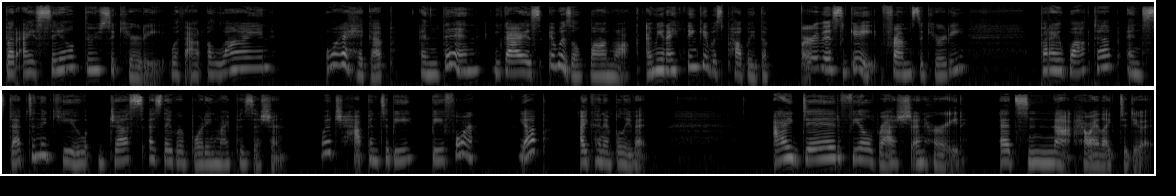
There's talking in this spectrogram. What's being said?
but I sailed through security without a line or a hiccup. And then, you guys, it was a long walk. I mean, I think it was probably the furthest gate from security, but I walked up and stepped in the queue just as they were boarding my position which happened to be B4. Yep, I couldn't believe it. I did feel rushed and hurried. It's not how I like to do it,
